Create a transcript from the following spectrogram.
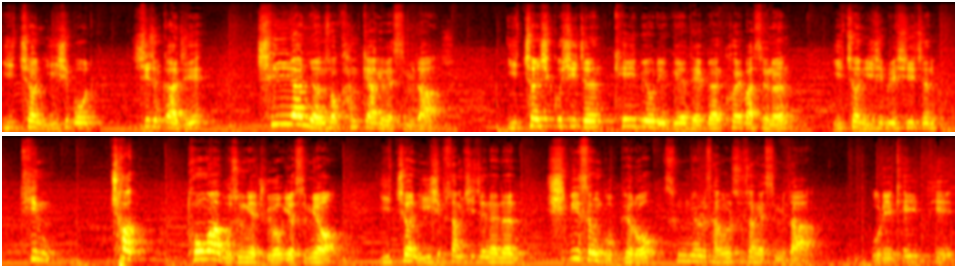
2025 시즌까지 7년 연속 함께하게 됐습니다. 2019 시즌 KBO 리그에 데뷔한 쿠에바스는 2021 시즌 팀 첫 통합 우승의 주역이었으며 2023 시즌에는 12승 무패로 승률상을 수상했습니다. 우리 KT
